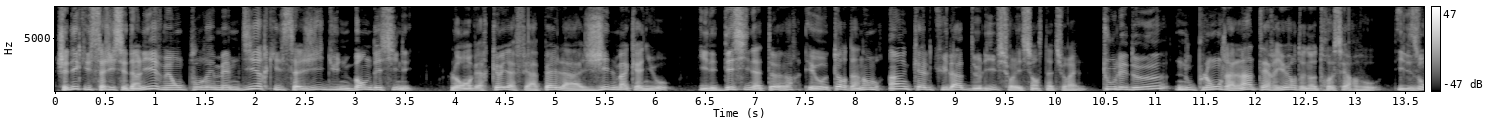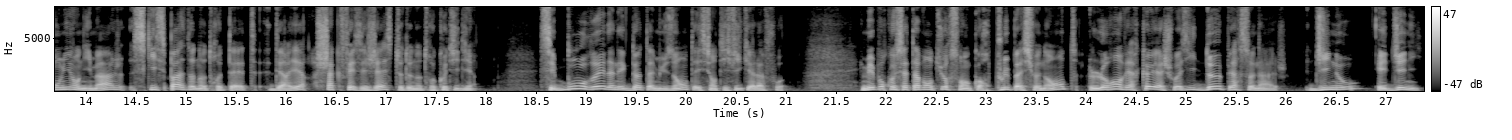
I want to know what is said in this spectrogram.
J'ai dit qu'il s'agissait d'un livre, mais on pourrait même dire qu'il s'agit d'une bande dessinée. Laurent Vercueil a fait appel à Gilles Macagno, il est dessinateur et auteur d'un nombre incalculable de livres sur les sciences naturelles. Tous les deux nous plongent à l'intérieur de notre cerveau. Ils ont mis en image ce qui se passe dans notre tête derrière chaque fait et geste de notre quotidien. C'est bourré d'anecdotes amusantes et scientifiques à la fois. Mais pour que cette aventure soit encore plus passionnante, Laurent Vercueil a choisi deux personnages, Gino et Jenny.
